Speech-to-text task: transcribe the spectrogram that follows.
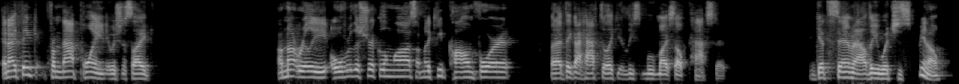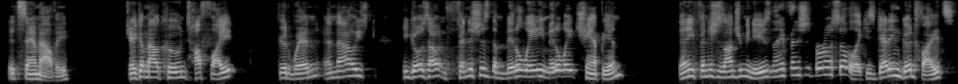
And I think from that point, it was just like, I'm not really over the Strickland loss. I'm going to keep calling for it, but I think I have to, like, at least move myself past it. Get Sam Alvey, which is, you know, it's Sam Alvey. Jacob Malkoun, tough fight, good win. And now he's he goes out and finishes the middleweight middleweight champion. Then he finishes Andre Muniz, and then he finishes Bruno Silva. Like he's getting good fights.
